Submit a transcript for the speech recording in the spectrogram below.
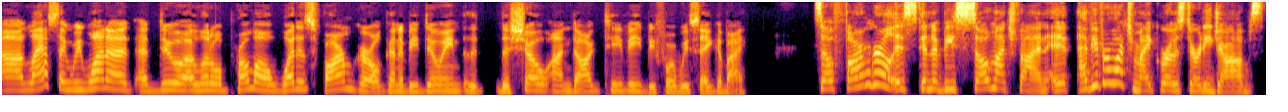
Uh, last thing, we want to uh, do a little promo. What is Farm Girl going to be doing the, the show on Dog TV before we say goodbye? So Farm Girl is going to be so much fun. It, have you ever watched Mike Rowe's Dirty Jobs?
